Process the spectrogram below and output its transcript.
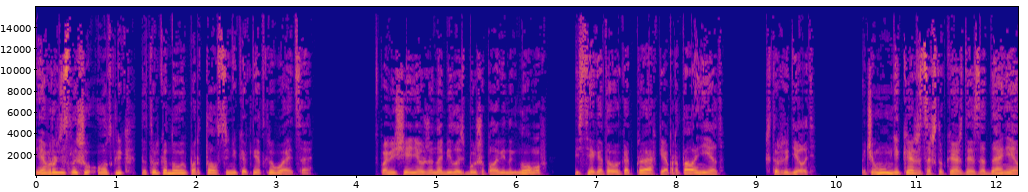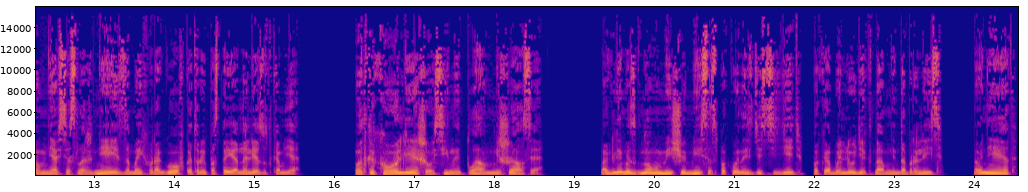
Я вроде слышу отклик, да только новый портал все никак не открывается. В помещении уже набилось больше половины гномов, и все готовы к отправке, а портала нет. Что же делать? Почему мне кажется, что каждое задание у меня все сложнее из-за моих врагов, которые постоянно лезут ко мне? Вот какого лешего сильный план вмешался? Могли мы с гномами еще месяц спокойно здесь сидеть, пока бы люди к нам не добрались. Но нет,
